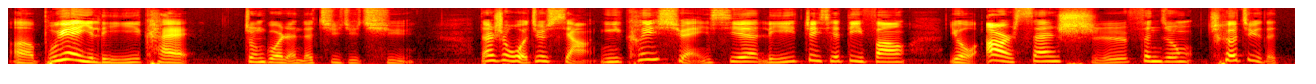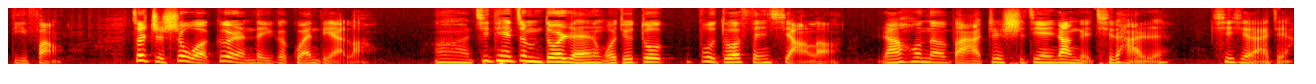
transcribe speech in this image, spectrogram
呃，不愿意离开中国人的聚居区。但是我就想，你可以选一些离这些地方有二三十分钟车距的地方。这只是我个人的一个观点了。啊，今天这么多人，我就多不多分享了。然后呢，把这时间让给其他人。谢谢大家。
